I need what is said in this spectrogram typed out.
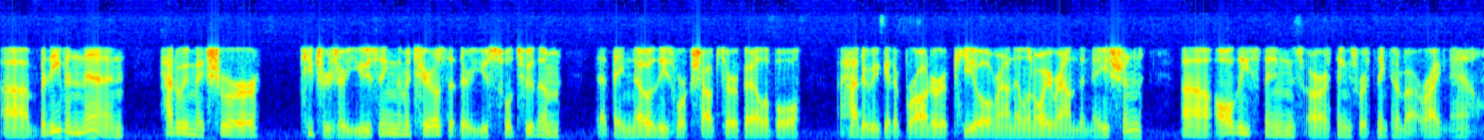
Uh, but even then, how do we make sure teachers are using the materials, that they're useful to them, that they know these workshops are available? How do we get a broader appeal around Illinois, around the nation? Uh, all these things are things we're thinking about right now.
